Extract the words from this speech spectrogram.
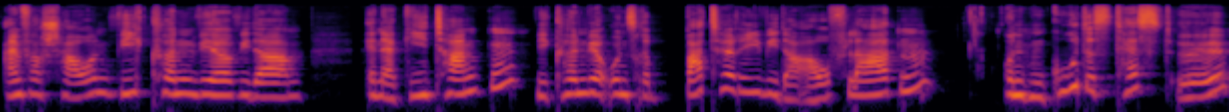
einfach schauen, wie können wir wieder Energie tanken, wie können wir unsere Batterie wieder aufladen und ein gutes Testöl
